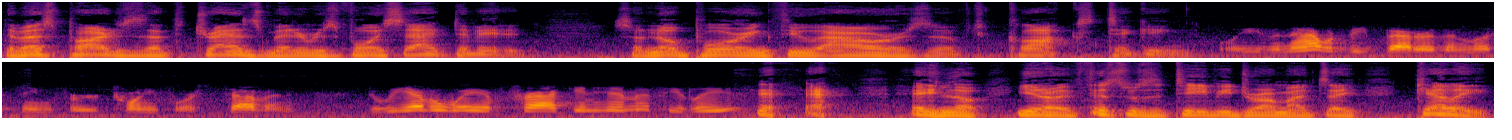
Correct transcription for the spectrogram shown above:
The best part is that the transmitter is voice activated, so no pouring through hours of clocks ticking. Well, even that would be better than listening for 24 7. Do we have a way of tracking him if he leaves? hey, no, you know, if this was a TV drama, I'd say, Kelly,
